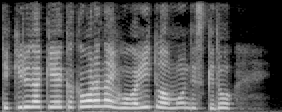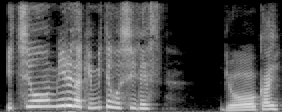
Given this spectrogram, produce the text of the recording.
できるだけ関わらない方がいいとは思うんですけど、一応見るだけ見てほしいです。了解。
